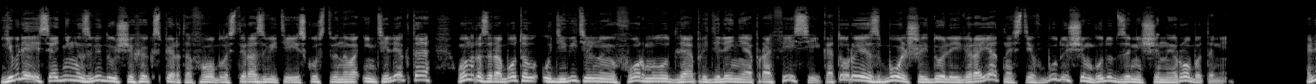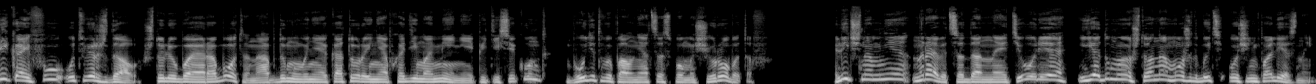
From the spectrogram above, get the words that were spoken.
Являясь одним из ведущих экспертов в области развития искусственного интеллекта, он разработал удивительную формулу для определения профессий, которые с большей долей вероятности в будущем будут замещены роботами. Ли Кайфу утверждал, что любая работа, на обдумывание которой необходимо менее 5 секунд, будет выполняться с помощью роботов. Лично мне нравится данная теория, и я думаю, что она может быть очень полезной.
